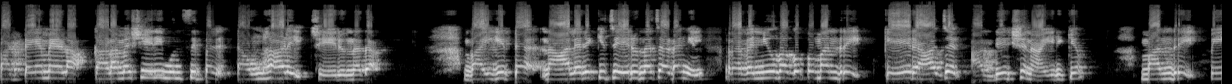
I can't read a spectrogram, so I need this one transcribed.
പട്ടയമേള കളമശ്ശേരി മുനിസിപ്പൽ ടൗൺ ഹാളിൽ ചേരുന്നത്. വൈകിട്ട് നാലരയ്ക്ക് ചേരുന്ന ചടങ്ങിൽ റവന്യൂ വകുപ്പ് മന്ത്രി കെ രാജൻ അധ്യക്ഷനായിരിക്കും. മന്ത്രി പി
